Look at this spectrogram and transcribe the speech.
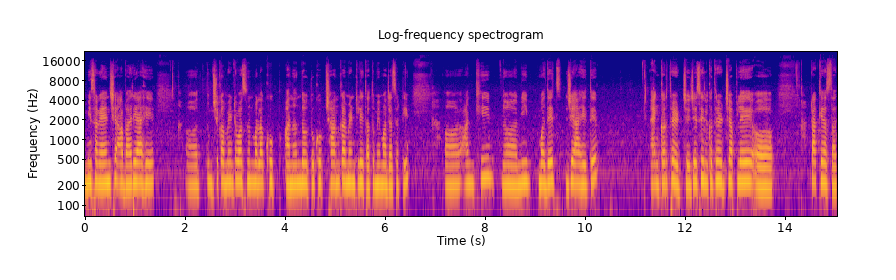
मी सगळ्यांची आभारी आहे. तुमची कमेंट वाचून मला खूप आनंद होतो. खूप छान कमेंट लिहिता तुम्ही माझ्यासाठी. आणखी मी मध्येच जे आहे ते अँकर थ्रेडचे जे सिल्क थ्रेडचे आपले टाके असतात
